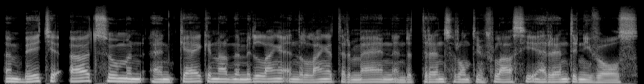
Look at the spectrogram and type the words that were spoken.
een beetje uitzoomen en kijken naar de middellange en de lange termijn en de trends rond inflatie en renteniveaus.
